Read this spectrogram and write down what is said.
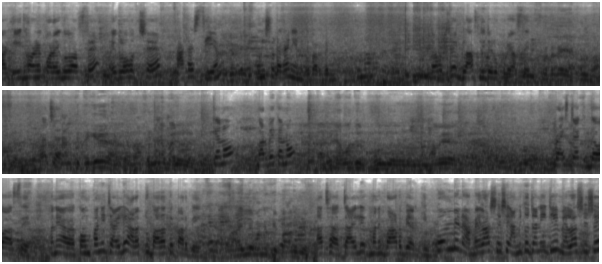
আর এই ধরনের কড়াইগুলো আছে এগুলো হচ্ছে আঠাশ সিএম উনিশশো টাকায় নিয়ে নিতে পারবেন। এটা হচ্ছে গ্লাস লিডের উপরে আছে। আচ্ছা। কেন? বাড়বে কেন? এটা আমাদের ভুল ভাবে প্রাইস ট্যাগ দেওয়া আছে। মানে কোম্পানি চাইলে আর একটু বাড়াতে পারবে। চাইলে মানে কি বাড়বে? আচ্ছা চাইলে মানে বাড়বে আর কি। কমবে না মেলা শেষে আমি তো জানি যে মেলা শেষে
